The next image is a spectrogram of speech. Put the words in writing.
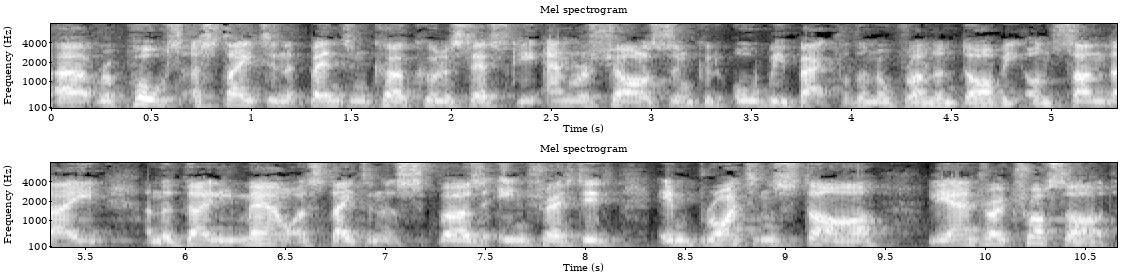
Uh, reports are stating that Bentancur, Kulusevski and Richarlison could all be back for the North London derby on Sunday. And the Daily Mail are stating that Spurs are interested in Brighton star Leandro Trossard.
